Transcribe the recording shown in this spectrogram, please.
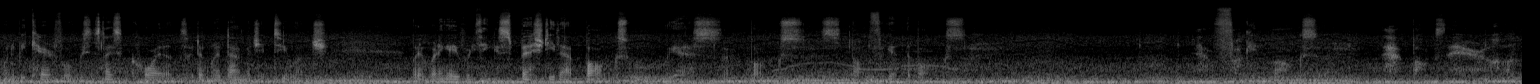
want to be careful because it's nice and quiet, so I don't want to damage it too much anything, especially that box. Ooh, yes, that box. Let's not forget the box. That fucking box. That box there. Oh.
